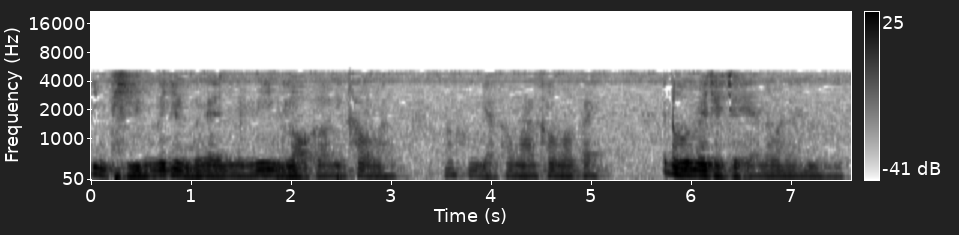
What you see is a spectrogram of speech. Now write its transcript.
ยิ่งถีบมันก็ยิ่งเหมือนกันนยิ่งหลอกเรายิ่เข้ามา เนาอยากเข้ามาเข้ามาไป ก็ดูมันไปเฉยๆนะวันดูมันไป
